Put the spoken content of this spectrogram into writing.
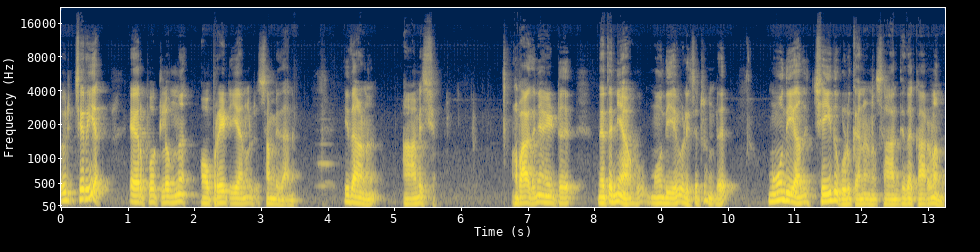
ഒരു ചെറിയ എയർപോർട്ടിലൊന്ന് ഓപ്പറേറ്റ് ചെയ്യാനുള്ളൊരു സംവിധാനം. ഇതാണ് ആവശ്യം. അപ്പോൾ അതിനായിട്ട് നെതന്യാഹു മോദിയെ വിളിച്ചിട്ടുണ്ട്. മോദി അത് ചെയ്തു കൊടുക്കാനാണ് സാധ്യത കാരണം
